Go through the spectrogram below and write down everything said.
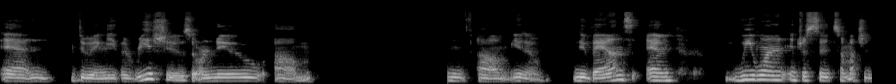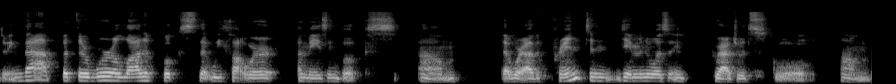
and doing either reissues or new, um, um, you know, new bands. And we weren't interested so much in doing that, but there were a lot of books that we thought were amazing books um, that were out of print. And Damon was in graduate school um,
